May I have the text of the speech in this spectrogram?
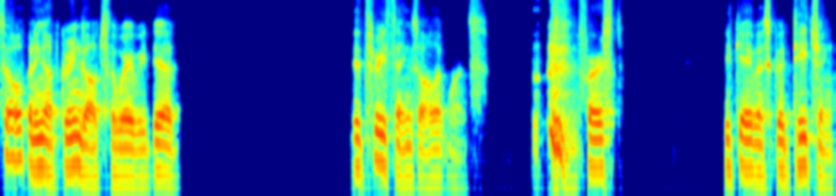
So opening up Green Gulch the way we did did three things all at once. First, it gave us good teaching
